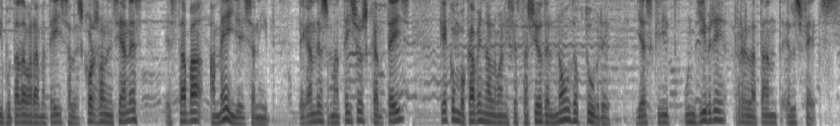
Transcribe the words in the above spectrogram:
diputada ara mateix a les Corts Valencianes, estava amb ell eixa nit, pegant els mateixos cartells que convocaven a la manifestació del 9 d'octubre y ha escrit un llibre relatant els fets.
